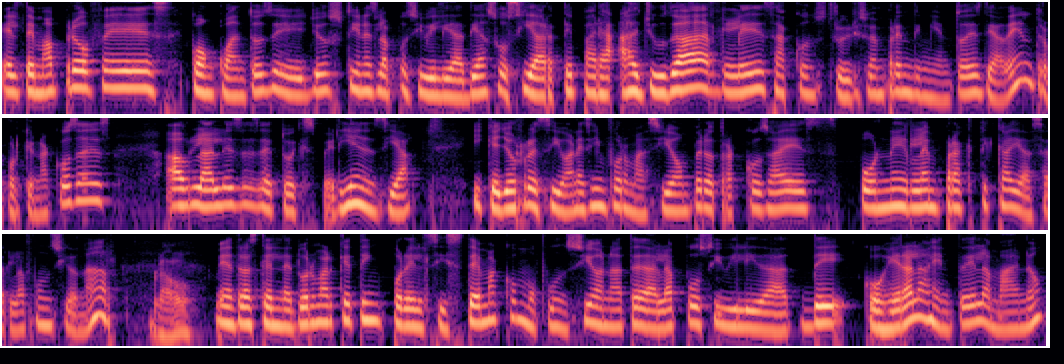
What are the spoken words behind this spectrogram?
El tema, profe, es con cuántos de ellos tienes la posibilidad de asociarte para ayudarles a construir su emprendimiento desde adentro, porque una cosa es hablarles desde tu experiencia y que ellos reciban esa información, pero otra cosa es ponerla en práctica y hacerla funcionar. Bravo. Mientras que el network marketing, por el sistema como funciona, te da la posibilidad de coger a la gente de la mano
